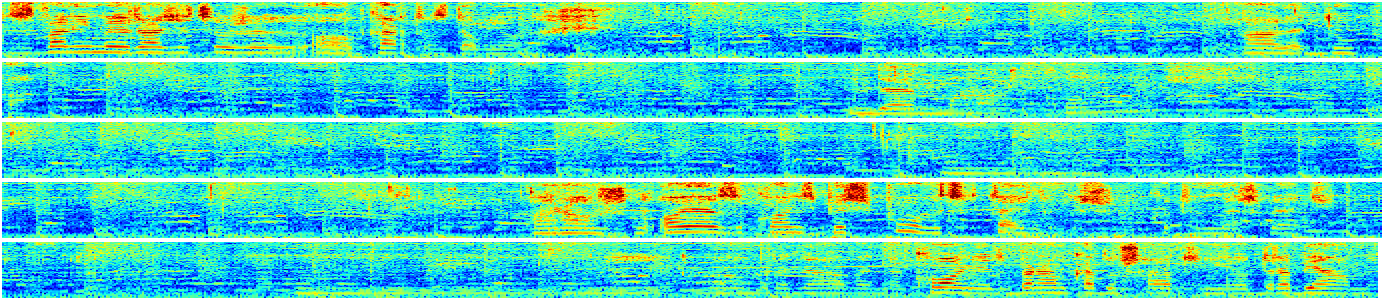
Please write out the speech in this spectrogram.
Zwalimy w razie co, że... O, karta zdobiona. Ale dupa. Demarcus. Mm. Rożny. O Jezu, koniec pierwszej połowy. Co tutaj tak szybko ten mecz leci? Koniec. Bramka do szatni, odrabiamy.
